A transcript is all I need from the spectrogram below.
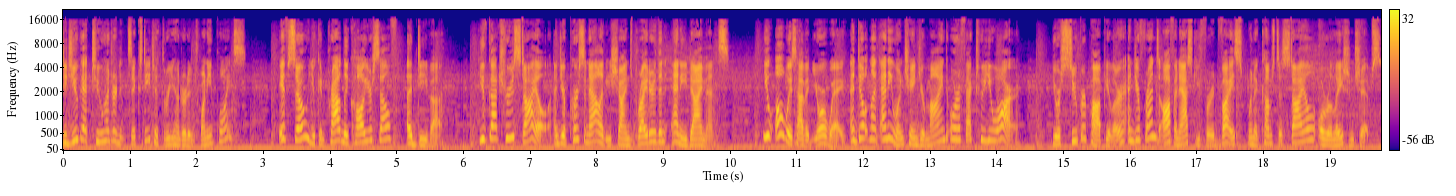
Did you get 260 to 320 points? If so, you can proudly call yourself a diva. You've got true style, and your personality shines brighter than any diamonds. You always have it your way, and don't let anyone change your mind or affect who you are. You're super popular, and your friends often ask you for advice when it comes to style or relationships.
